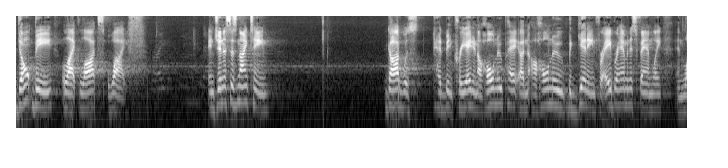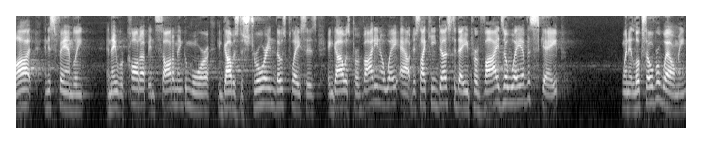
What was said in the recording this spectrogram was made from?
don't be like Lot's wife in Genesis 19, God was, had been creating a whole, new a whole new beginning for Abraham and his family, and Lot and his family. and they were caught up in Sodom and Gomorrah, and God was destroying those places, and God was providing a way out, just like He does today. He provides a way of escape when it looks overwhelming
